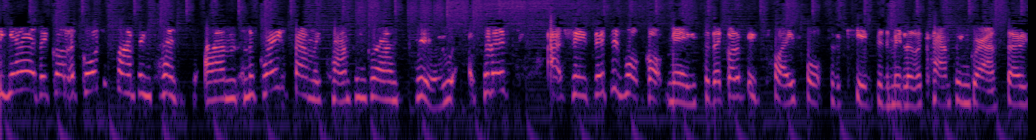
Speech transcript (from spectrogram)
yeah. They've got a gorgeous camping tent um, and a great family camping ground too. So there's actually this is what got me. So they've got a big play fort for the kids in the middle of the camping ground. So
